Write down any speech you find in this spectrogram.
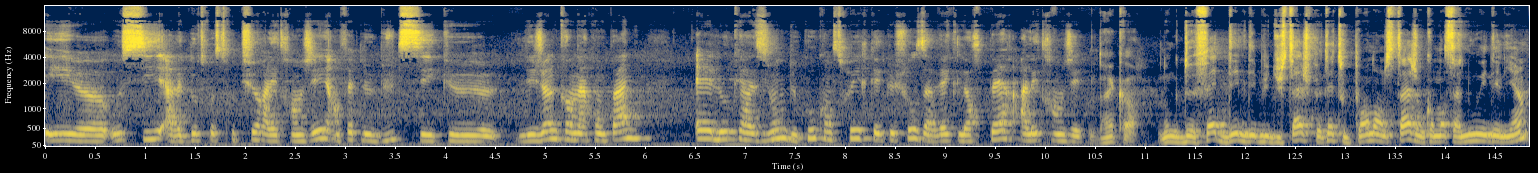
Et aussi avec d'autres structures à l'étranger. En fait, le but, c'est que les jeunes qu'on accompagne est l'occasion de co-construire quelque chose avec leur père à l'étranger. D'accord. Donc de fait, dès le début du stage, peut-être ou pendant le stage, on commence à nouer des liens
